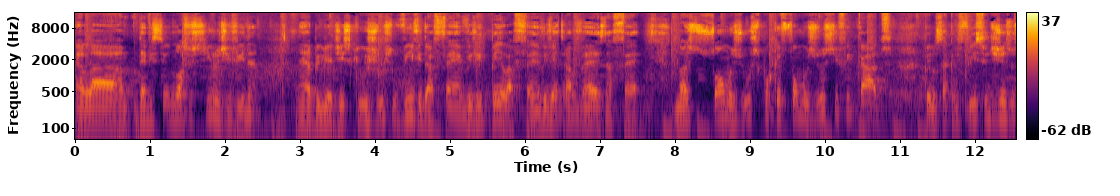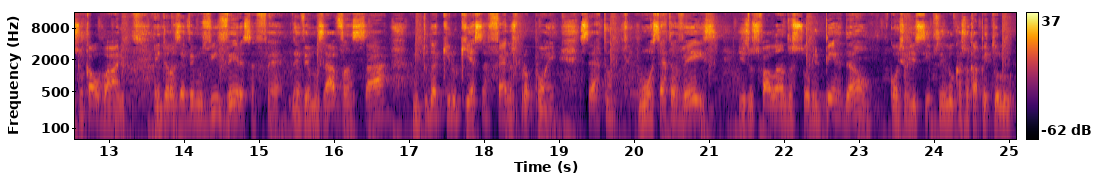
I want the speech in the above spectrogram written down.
ela deve ser o nosso estilo de vida. Né? A Bíblia diz que o justo vive da fé, vive pela fé, vive através da fé. Nós somos justos porque fomos justificados pelo sacrifício de Jesus no Calvário. Então nós devemos viver essa fé, devemos avançar em tudo aquilo que essa fé nos propõe, certo? Uma certa vez, Jesus falando sobre perdão com os seus discípulos em Lucas no capítulo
